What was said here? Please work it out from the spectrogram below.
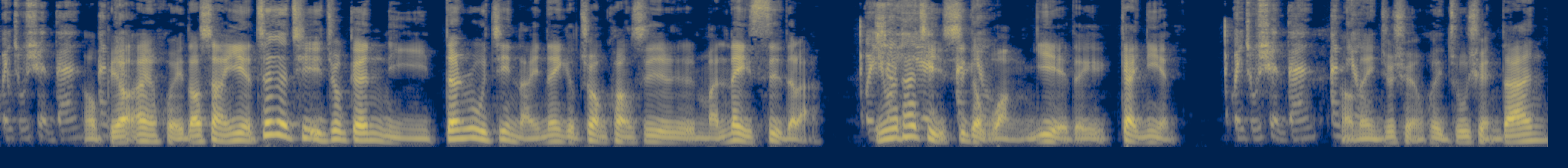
回主选单，哦，不要按回到上一页。这个其实就跟你登录进来那个状况是蛮类似的啦，因为它其实是个网页的概念。回主选单，好，那你就选回主选单。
